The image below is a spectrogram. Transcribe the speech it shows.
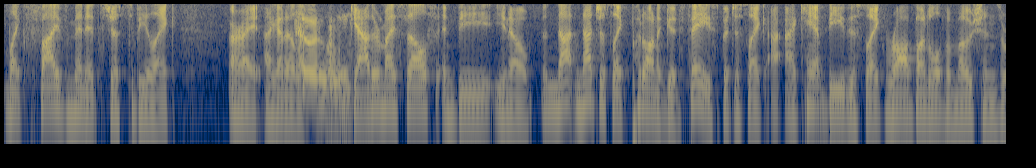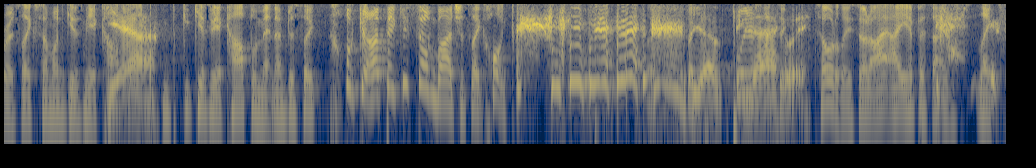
like five minutes just to be like, all right, I gotta like Totally. gather myself and be, you know, not not just like put on a good face, but just like I, I can't be this like raw bundle of emotions where it's like someone gives me a compliment, Yeah. g- gives me a compliment, and I'm just like, oh god, thank you so much. It's like, holy, it's like, Yeah, pull yourself to- exactly. totally. So I, I empathize, like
